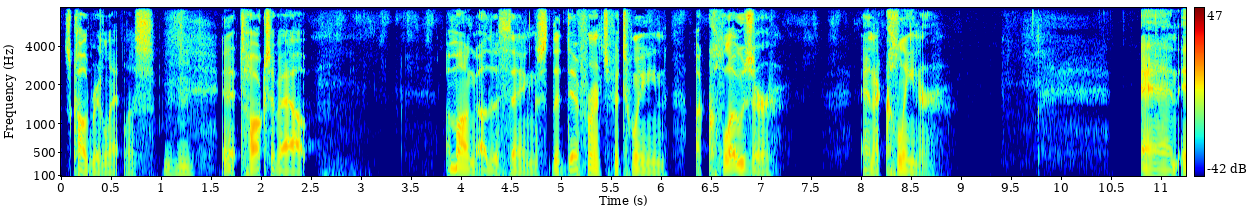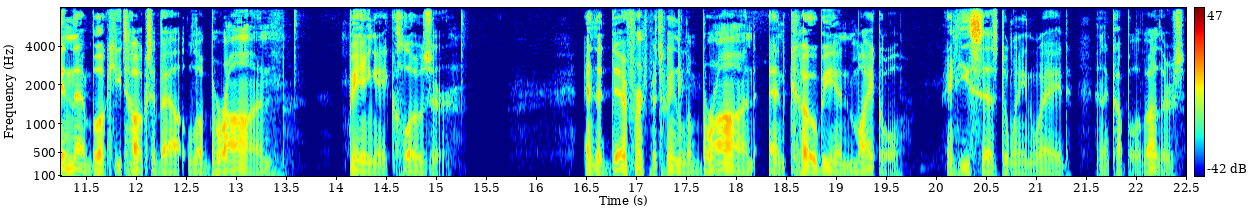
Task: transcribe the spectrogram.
It's called Relentless, and it talks about, among other things, the difference between a closer and a cleaner. And in that book, he talks about LeBron being a closer, and the difference between LeBron and Kobe and Michael, and he says Dwyane Wade and a couple of others,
